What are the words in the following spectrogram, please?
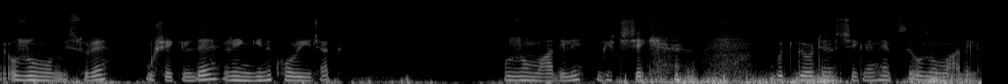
Ve uzun bir süre bu şekilde rengini koruyacak. Uzun vadeli bir çiçek. bu gördüğünüz çiçeklerin hepsi uzun vadeli.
